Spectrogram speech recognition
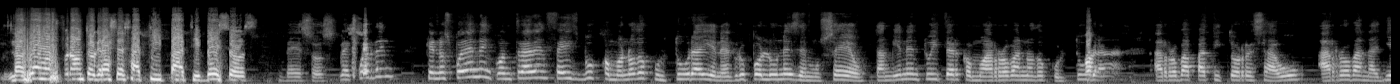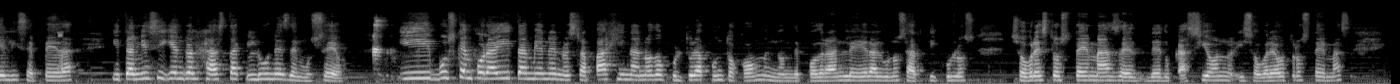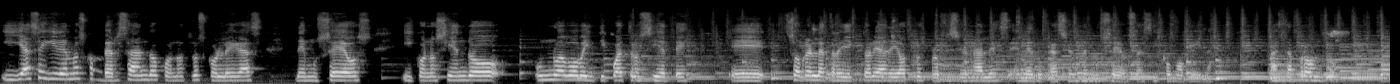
Nos vemos pronto, gracias a ti, Patti. Besos. Besos. Recuerden que nos pueden encontrar en Facebook como Nodo Cultura y en el grupo Lunes de Museo. También en Twitter como arroba Nodo Cultura, arroba Pati Torres arroba Nayeli Cepeda y también siguiendo el hashtag Lunes de Museo. Y busquen por ahí también en nuestra página nodocultura.com, en donde podrán leer algunos artículos sobre estos temas de, educación y sobre otros temas. Y ya seguiremos conversando con otros colegas de museos y conociendo un nuevo 24-7 eh, sobre la trayectoria de otros profesionales en la educación de museos, así como Mila. Hasta pronto.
